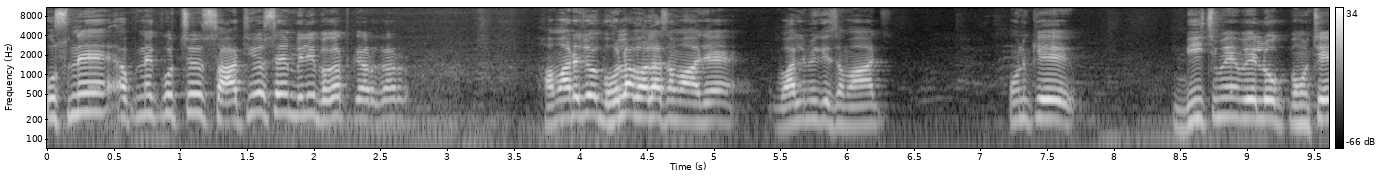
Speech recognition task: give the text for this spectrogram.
उसने अपने कुछ साथियों से मिली भगत कर कर हमारे जो भोला भाला समाज है, वाल्मीकि समाज, उनके बीच में वे लोग पहुँचे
